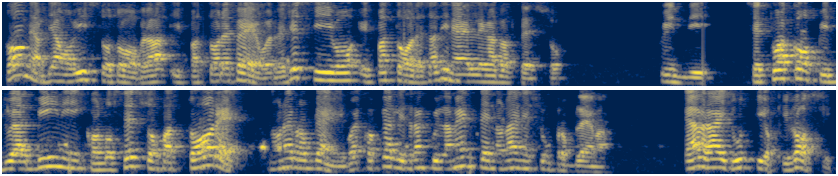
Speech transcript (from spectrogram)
Come abbiamo visto sopra, il fattore feo è recessivo, il fattore satinè è legato al sesso. Quindi se tu accoppi due albini con lo stesso fattore, non hai problemi, puoi accoppiarli tranquillamente e non hai nessun problema. E avrai tutti occhi rossi.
